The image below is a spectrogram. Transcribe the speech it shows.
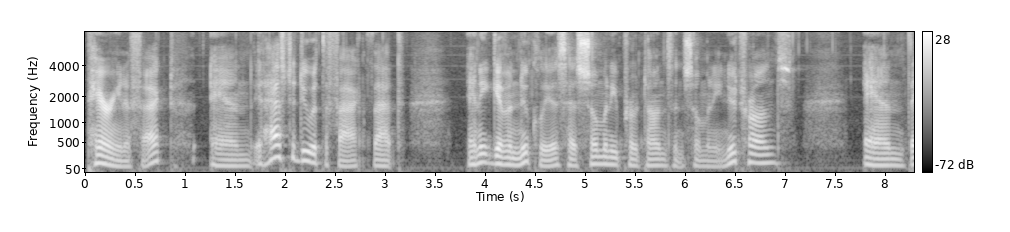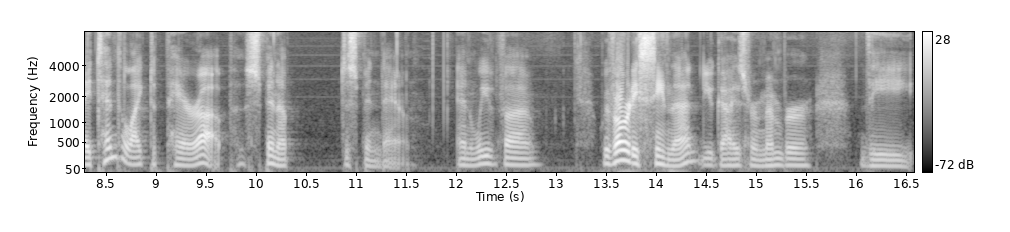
pairing effect, and it has to do with the fact that any given nucleus has so many protons and so many neutrons, and they tend to like to pair up, spin up to spin down. And we've uh, we've already seen that. You guys remember the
